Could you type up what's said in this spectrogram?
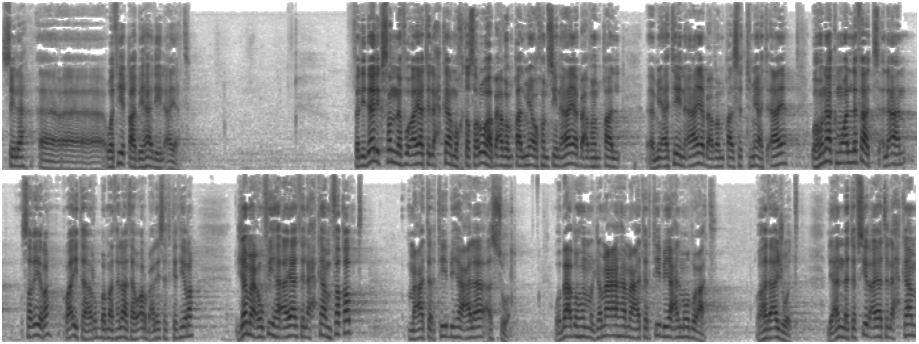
صلة آه، آه، وثيقة بهذه الآيات. فلذلك صنفوا آيات الأحكام واختصروها. بعضهم قال 150 آية بعضهم قال 200 آية بعضهم قال 600 آية. وهناك مؤلفات الآن صغيرة رأيتها ربما ثلاثة أو أربعة ليست كثيرة جمعوا فيها آيات الأحكام فقط مع ترتيبها على السور. وبعضهم جمعها مع ترتيبها على الموضوعات. وهذا أجود لأن تفسير آيات الأحكام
